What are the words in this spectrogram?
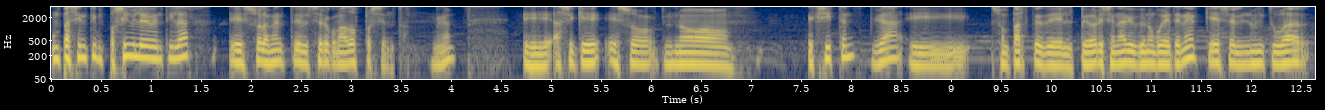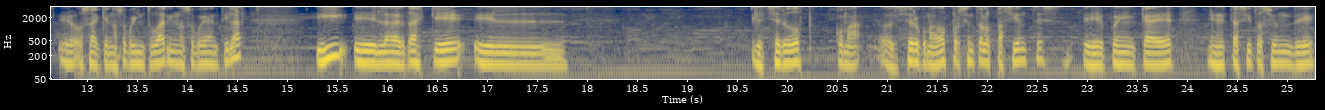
Un paciente imposible de ventilar es solamente el 0,2%. así que eso no, existen ya y son parte del peor escenario que uno puede tener, que es el no intubar, eh, o sea, que no se puede intubar y no se puede ventilar. Y eh, la verdad es que el, el 0,2% de los pacientes eh, pueden caer en esta situación de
